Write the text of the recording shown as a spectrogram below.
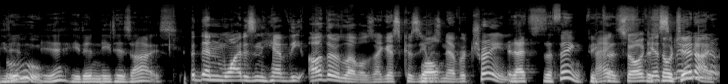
He Ooh. didn't, yeah, he didn't need his eyes. But then why doesn't he have the other levels? I guess because he Well, was never trained. That's the thing right? because so I there's guess no Jedi.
